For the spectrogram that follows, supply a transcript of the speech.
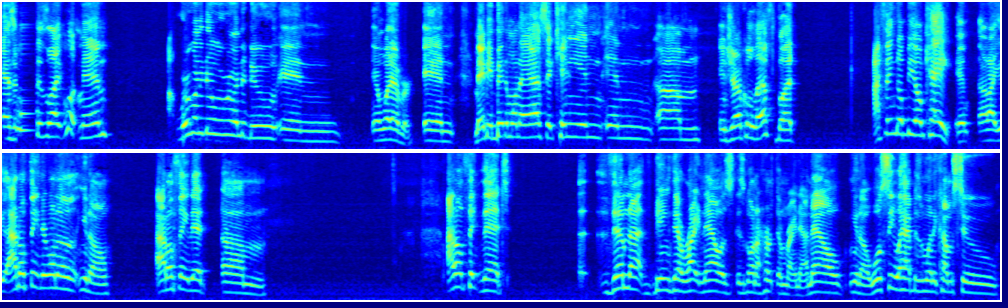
as it is like, look, man, we're going to do what we're going to do and and whatever. And maybe bit him on the ass that Kenny and and um and Jericho left, but I think they'll be okay. And uh, like I don't think they're going to, you know, I don't think that um I don't think that uh, them not being there right now is, is going to hurt them right now. Now, you know, we'll see what happens when it comes to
